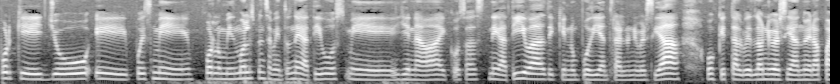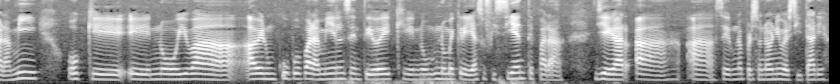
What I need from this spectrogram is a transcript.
porque yo eh, pues me por lo mismo los pensamientos negativos me llenaba de cosas negativas de que no podía entrar a la universidad o que tal vez la universidad no era para mí o que eh, no iba a haber un cupo para mí en el sentido de que no, no me creía suficiente para llegar a, a ser una persona universitaria.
